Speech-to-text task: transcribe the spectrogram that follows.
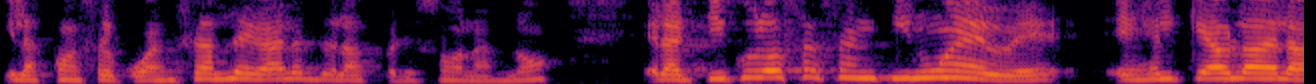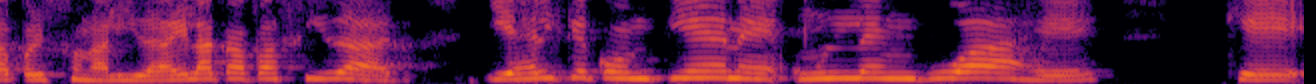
y las consecuencias legales de las personas, ¿no? El artículo 69 es el que habla de la personalidad y la capacidad y es el que contiene un lenguaje que,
